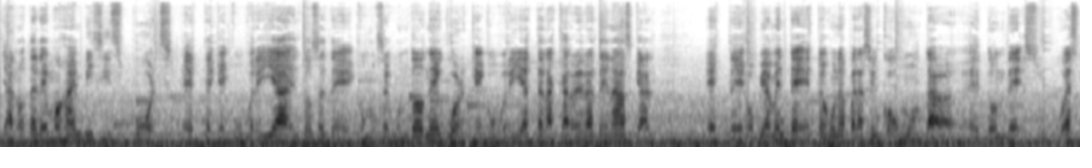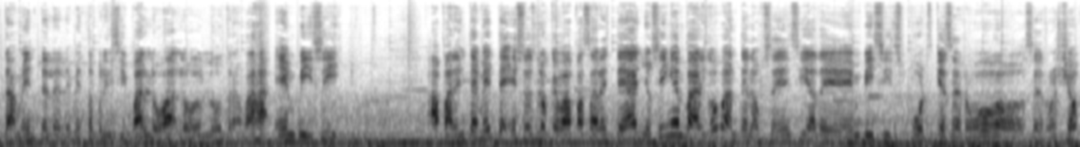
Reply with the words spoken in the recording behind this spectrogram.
ya no tenemos a NBC Sports, este, que cubría entonces de, como segundo network que cubría este, las carreras de NASCAR. Este, obviamente esto es una operación conjunta eh, donde supuestamente el elemento principal lo, lo, lo, trabaja NBC. Aparentemente eso es lo que va a pasar este año. Sin embargo, ante la ausencia de NBC Sports que cerró, cerró Shop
